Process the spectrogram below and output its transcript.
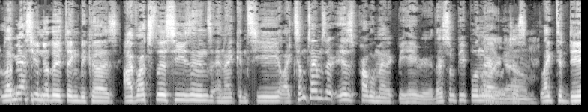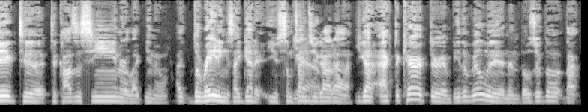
let me ask you another thing because I've watched the seasons and I can see like sometimes there is problematic behavior. There's some people in oh, there oh, who yeah. just like to dig to to cause a scene or like you know the ratings. I get it. You sometimes yeah. you gotta you gotta act a character and be the villain, and those are the that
